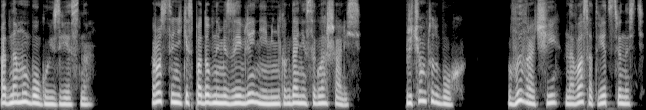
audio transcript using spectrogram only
одному Богу известно. Родственники с подобными заявлениями никогда не соглашались. Причем тут Бог? Вы врачи, на вас ответственность.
